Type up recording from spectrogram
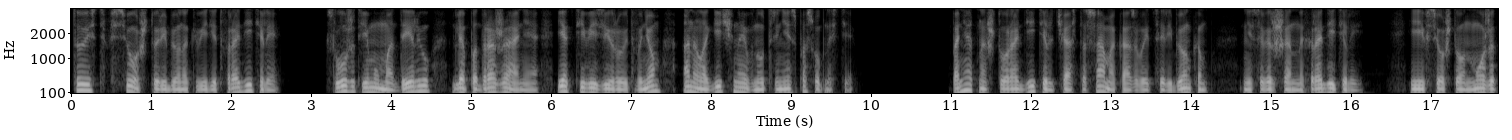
То есть все, что ребенок видит в родителе, служит ему моделью для подражания и активизирует в нем аналогичные внутренние способности. Понятно, что родитель часто сам оказывается ребенком несовершенных родителей, и все, что он может,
